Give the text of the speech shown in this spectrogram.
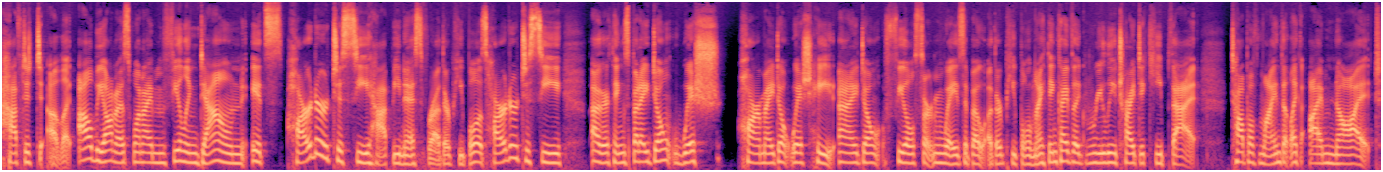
have to t- uh, like I'll be honest when I'm feeling down it's harder to see happiness for other people. It's harder to see other things but I don't wish harm. I don't wish hate. And I don't feel certain ways about other people. And I think I've like really tried to keep that top of mind that like I'm not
